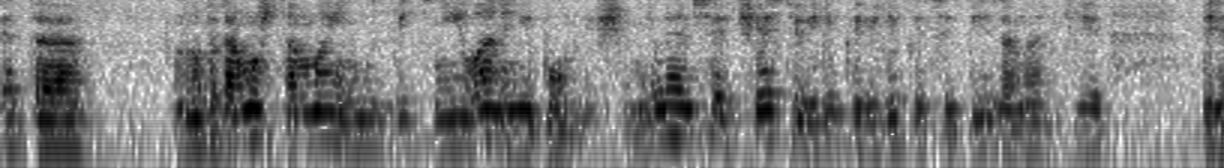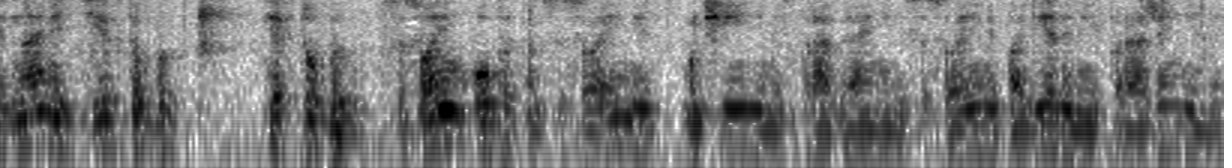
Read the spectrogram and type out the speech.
это, ну, потому что мы ведь не Иваны не помнящие. Мы являемся частью великой-великой цепи, за нами, перед нами те, кто был, те, кто был, со своим опытом, со своими мучениями, страданиями, со своими победами и поражениями.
